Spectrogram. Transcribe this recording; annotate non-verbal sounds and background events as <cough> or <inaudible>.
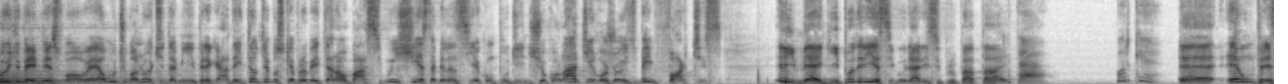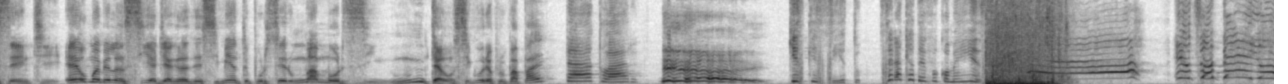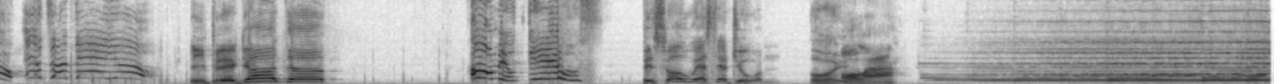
Muito bem, pessoal. É a última noite da minha empregada, então temos que aproveitar ao máximo. Enchi essa melancia com pudim de chocolate e rojões bem fortes. Ei, Maggie, poderia segurar isso pro papai? Tá. Por quê? É, é um presente. É uma melancia de agradecimento por ser um amorzinho. Então, segura pro papai? Tá, claro. <laughs> Que esquisito. Será que eu devo comer isso? Ah! Eu te odeio! Eu te odeio! Empregada! Pessoal, essa é a Joan. Oi. Olá.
